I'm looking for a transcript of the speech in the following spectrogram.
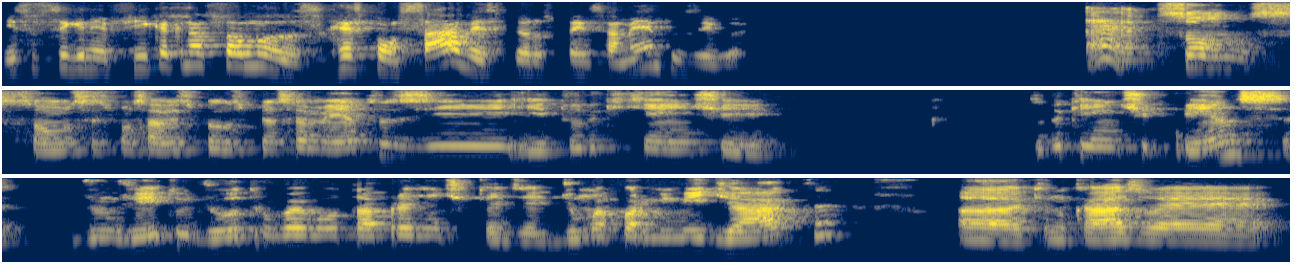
Isso significa que nós somos responsáveis pelos pensamentos, Igor? É, somos. Somos responsáveis pelos pensamentos e, e tudo que a gente tudo que a gente pensa de um jeito ou de outro vai voltar para a gente. Quer dizer, de uma forma imediata, uh, que no caso é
